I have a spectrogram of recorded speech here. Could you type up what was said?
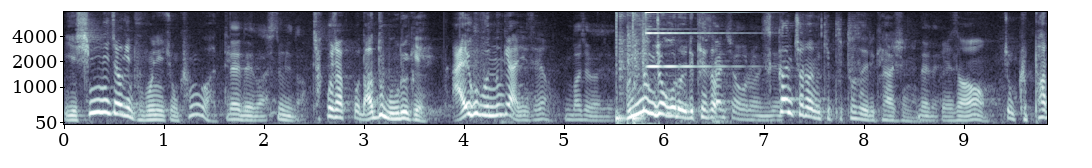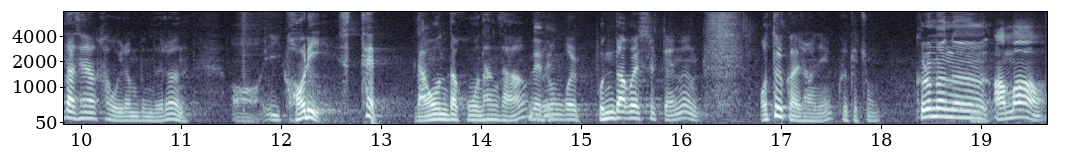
이게 심리적인 부분이 좀 큰 것 같아요. 네, 네, 맞습니다. 자꾸 자꾸 나도 모르게 알고 붙는 게 아니세요. 맞아요, 맞아요. 본능적으로 이렇게 해서 습관적으로 이제. 습관처럼 이렇게 붙어서 이렇게 하시는 네네. 그래서 좀 급하다 생각하고 이런 분들은 어, 이 거리 스텝 나온다 공은 항상 네네. 이런 걸 본다고 했을 때는 어떨까요 저님 그렇게 그러면은 아마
